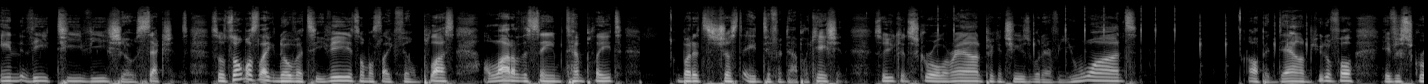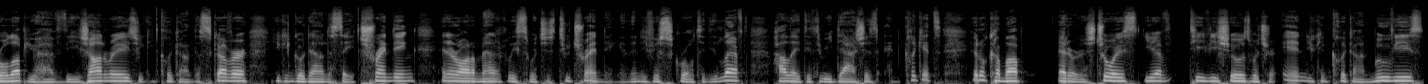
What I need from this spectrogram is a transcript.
in the TV show sections. So it's almost like Nova TV, it's almost like Film Plus, a lot of the same template, but it's just a different application. So you can scroll around, pick and choose whatever you want up and down, beautiful. If you scroll up, you have the genres. You can click on discover. You can go down to say trending, and it automatically switches to trending. And then if you scroll to the left, highlight the three dashes and click it, it'll come up editor's choice. You have TV shows which are in. You can click on movies.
